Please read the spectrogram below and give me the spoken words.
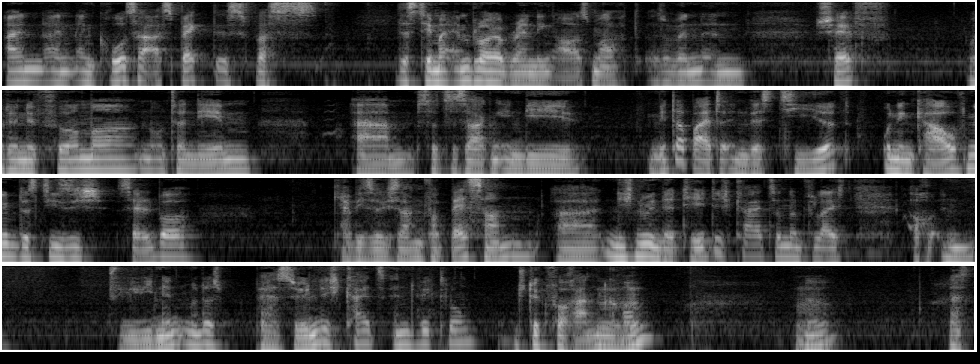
ein, ein, ein großer Aspekt ist, was das Thema Employer Branding ausmacht. Also wenn ein Chef oder eine Firma, ein Unternehmen ähm, sozusagen in die Mitarbeiter investiert und in Kauf nimmt, dass die sich selber ja, wie soll ich sagen, verbessern. Äh, nicht nur in der Tätigkeit, sondern vielleicht auch in, wie, wie nennt man das? Persönlichkeitsentwicklung, ein Stück vorankommen. Ne? Das,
